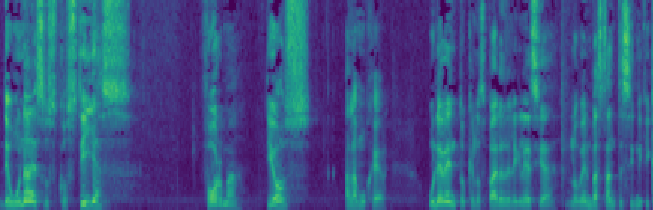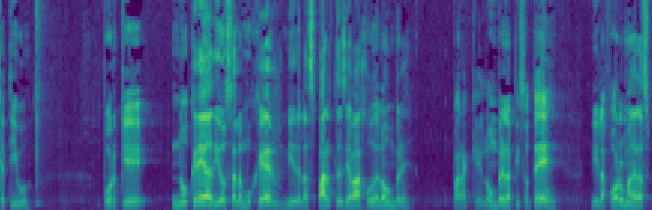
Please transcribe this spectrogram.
de una de sus costillas forma Dios a la mujer. Un evento que los padres de la iglesia lo ven bastante significativo, porque no crea Dios a la mujer ni de las partes de abajo del hombre, para que el hombre la pisotee, ni la forma de las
